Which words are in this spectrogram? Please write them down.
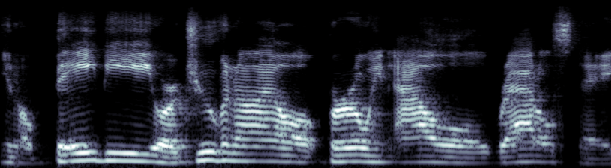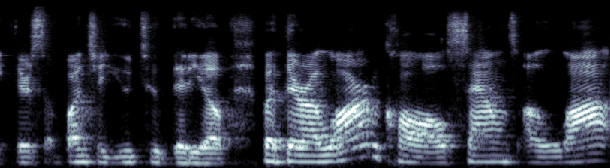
you know, baby or juvenile burrowing owl rattlesnake, there's a bunch of YouTube video, but their alarm call sounds a lot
